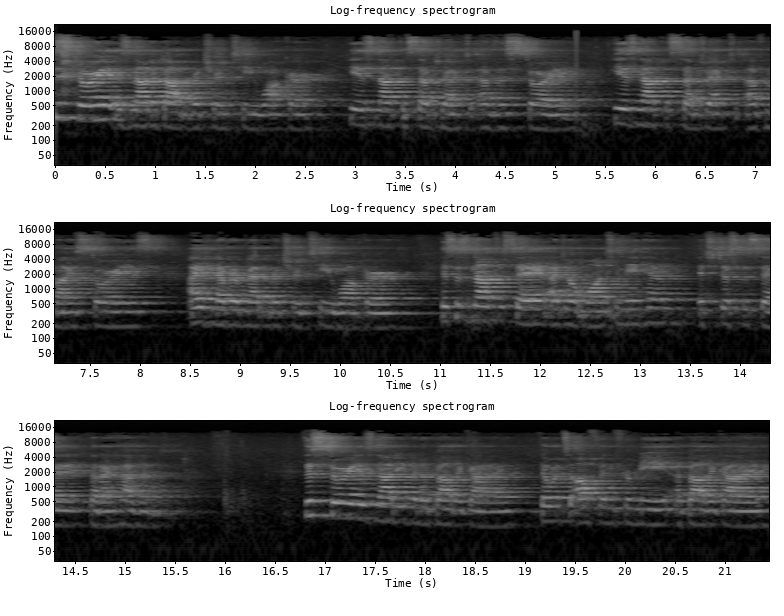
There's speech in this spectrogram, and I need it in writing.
This story is not about Richard T. Walker. He is not the subject of this story. He is not the subject of my stories. I have never met Richard T. Walker. This is not to say I don't want to meet him, it's just to say that I haven't. This story is not even about a guy, though it's often for me about a guy,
